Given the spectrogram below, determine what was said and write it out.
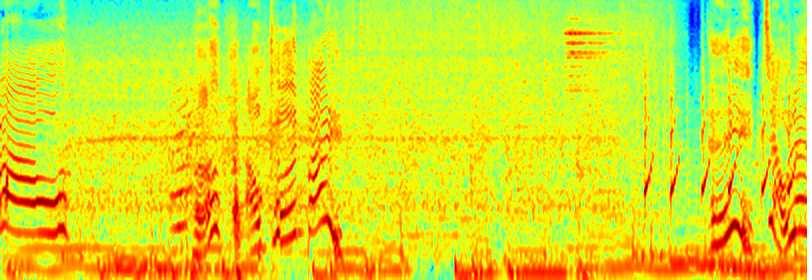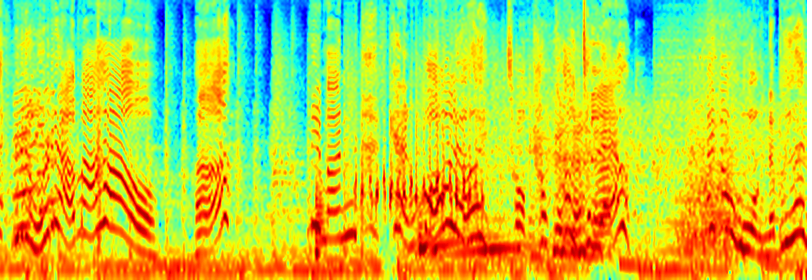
เอาเฮ้อเอาคืนไป เฮ้ย เจ๋วเลยหรูหรามาเห่าฮะนี่มันแข็งโป๊เลย โชคเข้าข้างฉันแล้ว ไม่ต้องห่วงนะเพื่อน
